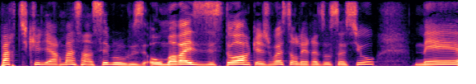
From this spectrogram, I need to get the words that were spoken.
particulièrement sensible aux, aux mauvaises histoires que je vois sur les réseaux sociaux. Mais,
